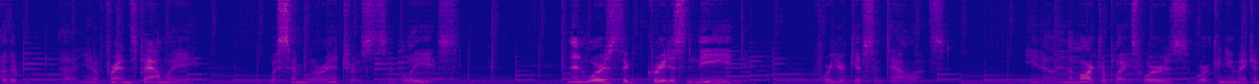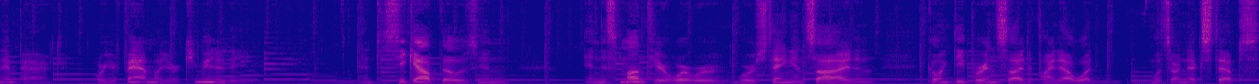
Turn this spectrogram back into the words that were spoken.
other, uh, you know, friends, family with similar interests and beliefs? And then where's the greatest need for your gifts and talents? You know, in the marketplace, where's, where can you make an impact? Or your family or community, and to seek out those in in this month here where we're we're staying inside and going deeper inside to find out what what's our next steps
